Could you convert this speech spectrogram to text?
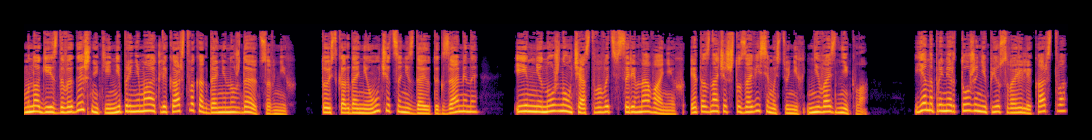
Многие СДВГшники не принимают лекарства, когда не нуждаются в них, то есть когда не учатся, не сдают экзамены, и им не нужно участвовать в соревнованиях. Это значит, что зависимость у них не возникла. Я, например, тоже не пью свои лекарства,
